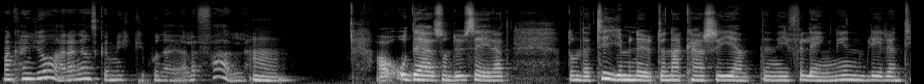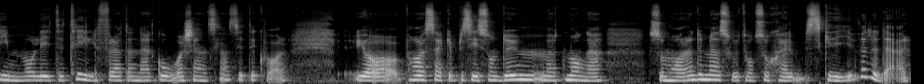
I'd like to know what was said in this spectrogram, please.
Man kan göra ganska mycket på det i alla fall. Mm. Ja, och det här som du säger att de där tio minuterna kanske egentligen i förlängningen blir en timme och lite till för att den där goda känslan sitter kvar. Jag har säkert precis som du mött många som har en demenssjukdom som själv skriver det där.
